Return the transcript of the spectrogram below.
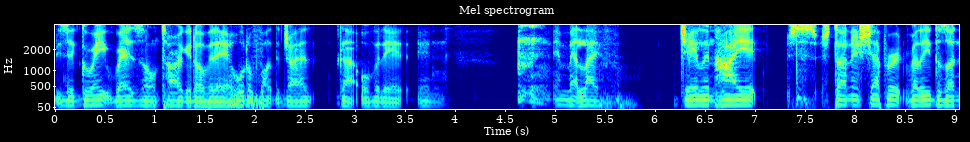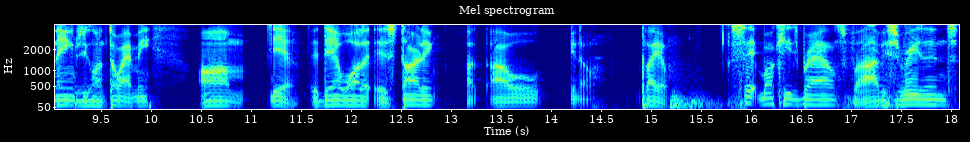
he's a great red zone target over there. Who the fuck the Giants got over there in in MetLife? Jalin Hyatt, Sterling Shepard. Really, those are names you're gonna throw at me. Um, yeah, Dan Waller is starting, I, I will, you know, play him. Sit Marquise Browns for obvious reasons.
